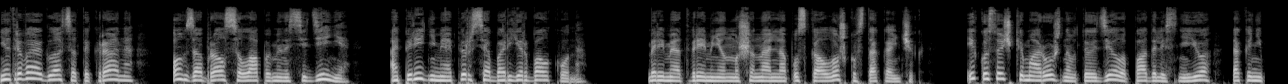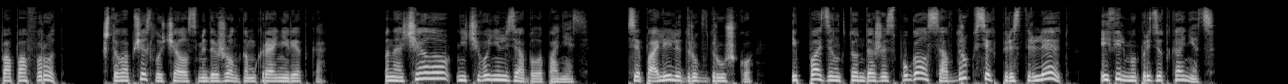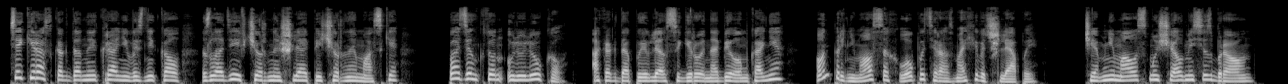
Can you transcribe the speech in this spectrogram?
Не отрывая глаз от экрана, он забрался лапами на сиденье, а передними оперся о барьер балкона. Время от времени он машинально опускал ложку в стаканчик, и кусочки мороженого то и дело падали с нее, так и не попав в рот, что вообще случалось с медвежонком крайне редко. Поначалу ничего нельзя было понять. Все полили друг в дружку, и Паддингтон даже испугался, а вдруг всех перестреляют, и фильму придет конец. Всякий раз, когда на экране возникал злодей в черной шляпе и черной маске, Паддингтон улюлюкал, а когда появлялся герой на белом коне, он принимался хлопать и размахивать шляпой, чем немало смущал миссис Браун.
